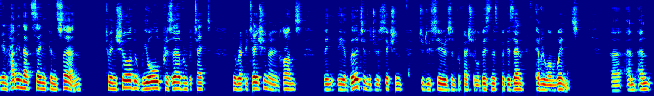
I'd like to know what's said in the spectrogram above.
in having that same concern to ensure that we all preserve and protect the reputation and enhance the, the ability of the jurisdiction to do serious and professional business because then everyone wins. Uh, and, and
